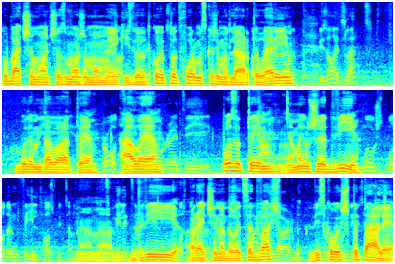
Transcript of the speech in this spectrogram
побачимо, чи зможемо ми якісь додаткові платформи, скажімо, для артилерії будемо давати. Але поза тим, ми вже дві е, дві речі надали. Це два військових шпиталі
